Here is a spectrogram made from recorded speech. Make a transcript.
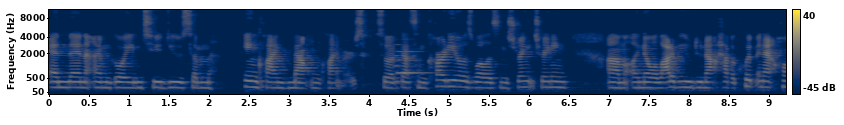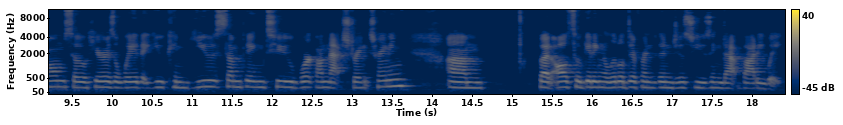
and then I'm going to do some inclined mountain climbers. So I've got some cardio as well as some strength training. Um, I know a lot of you do not have equipment at home, so here is a way that you can use something to work on that strength training, um, but also getting a little different than just using that body weight.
